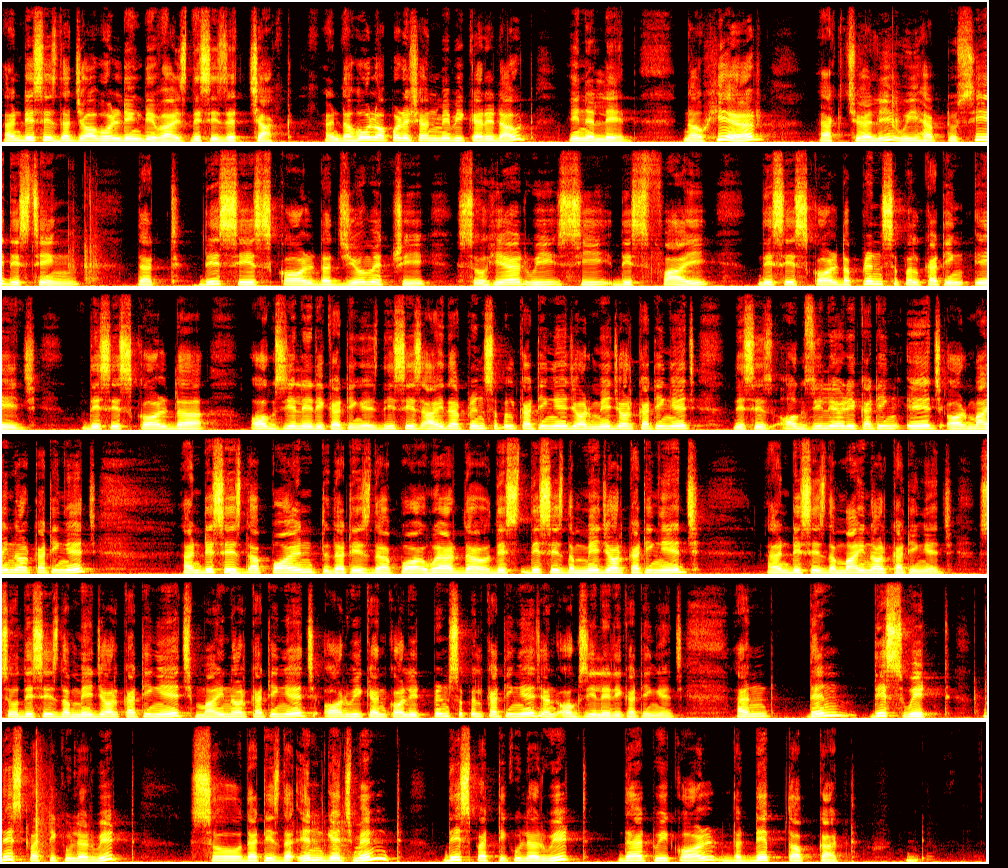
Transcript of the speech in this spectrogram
And this is the job holding device. This is a chuck. And the whole operation may be carried out in a lathe. Now, here actually we have to see this thing that this is called the geometry. So, here we see this phi. This is called the principal cutting edge. This is called the auxiliary cutting edge. This is either principal cutting edge or major cutting edge. This is auxiliary cutting edge or minor cutting edge. And this is the point that is the where the this this is the major cutting edge and this is the minor cutting edge so, this is the major cutting edge, minor cutting edge or we can call it principal cutting edge and auxiliary cutting edge. And then this width, this particular width. So, that is the engagement, this particular width that we call the depth of cut.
